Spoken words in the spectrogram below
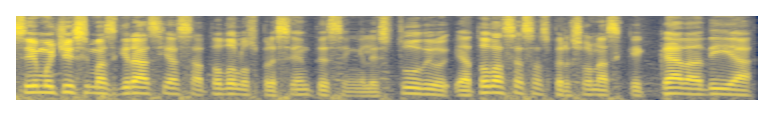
Sí, muchísimas gracias a todos los presentes en el estudio y a todas esas personas que cada día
